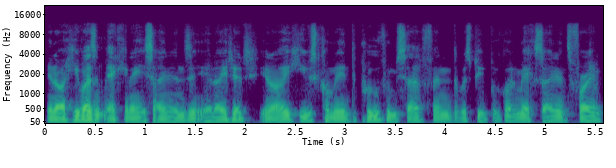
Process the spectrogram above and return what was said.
You know, he wasn't making any signings at United. You know, he was coming in to prove himself, and there was people going to make signings for him.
